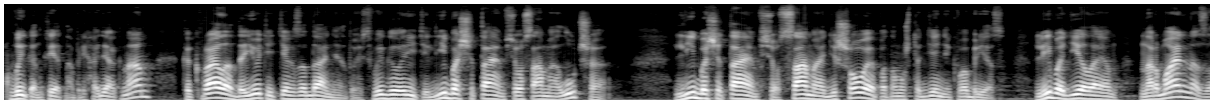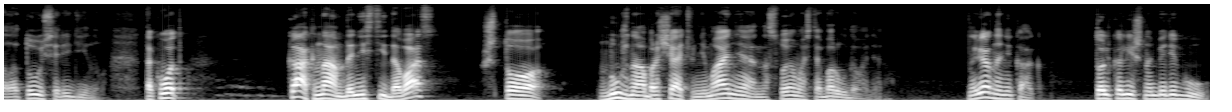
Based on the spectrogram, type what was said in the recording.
вы конкретно приходя к нам, как правило, даете тех задания. То есть вы говорите, либо считаем все самое лучшее, либо считаем все самое дешевое, потому что денег в обрез, либо делаем нормально золотую середину. Так вот, как нам донести до вас, что нужно обращать внимание на стоимость оборудования? Наверное, никак. Только лишь на берегу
